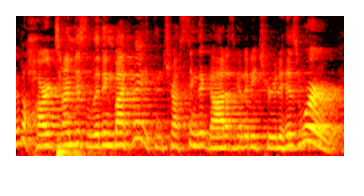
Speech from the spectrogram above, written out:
I have a hard time just living by faith and trusting that God is going to be true to his word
